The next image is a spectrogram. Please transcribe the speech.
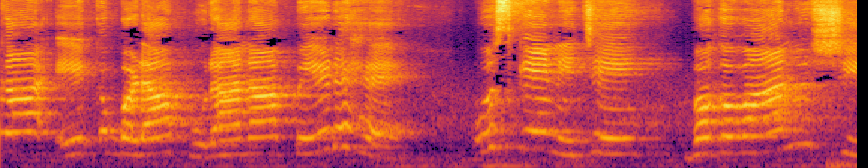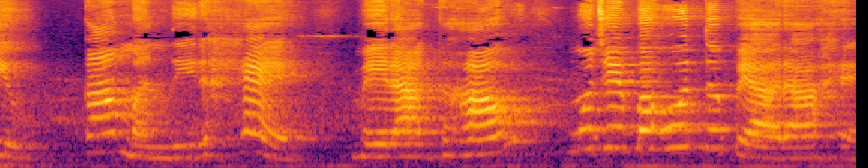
का एक बड़ा पुराना पेड़ है। उसके नीचे भगवान शिव का मंदिर है। मेरा गाँव मुझे बहुत प्यारा है।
